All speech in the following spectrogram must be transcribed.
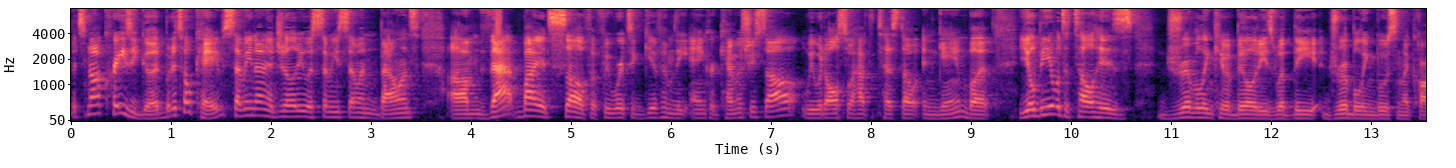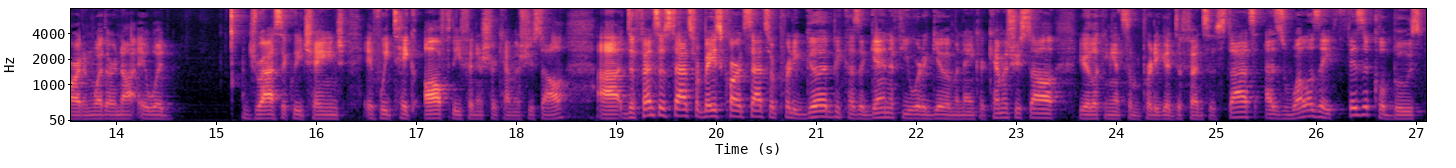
it's not crazy good, but it's okay. 79 agility with 77 balance. Um, that by itself, if we were to give him the anchor chemistry style, we would also have to test out in game, but you'll be able to tell his dribbling capabilities with the dribbling boost in the card and whether or not it would drastically change if we take off the finisher chemistry style. Uh, defensive stats for base card stats are pretty good because again, if you were to give him an anchor chemistry style, you're looking at some pretty good defensive stats as well as a physical boost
